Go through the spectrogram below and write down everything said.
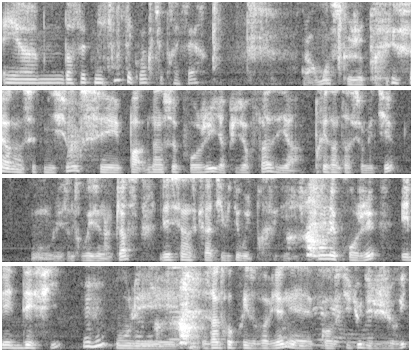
Et euh, dans cette mission, c'est quoi que tu préfères? Alors moi, ce que je préfère dans cette mission, c'est dans ce projet, il y a plusieurs phases. Il y a présentation métier, où les entreprises viennent en classe, les séances créativité où ils, font les projets, et les défis, Mhm. où les, les entreprises reviennent et constituent des jurys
